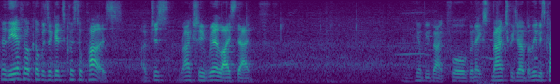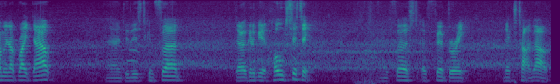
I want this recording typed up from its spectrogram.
No, the EFL Cup was against Crystal Palace. I've just actually realised that. He'll be back for the next match, which I believe is coming up right now. And it is to confirm they're going to be at Hull City on the 1st of February next time out.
